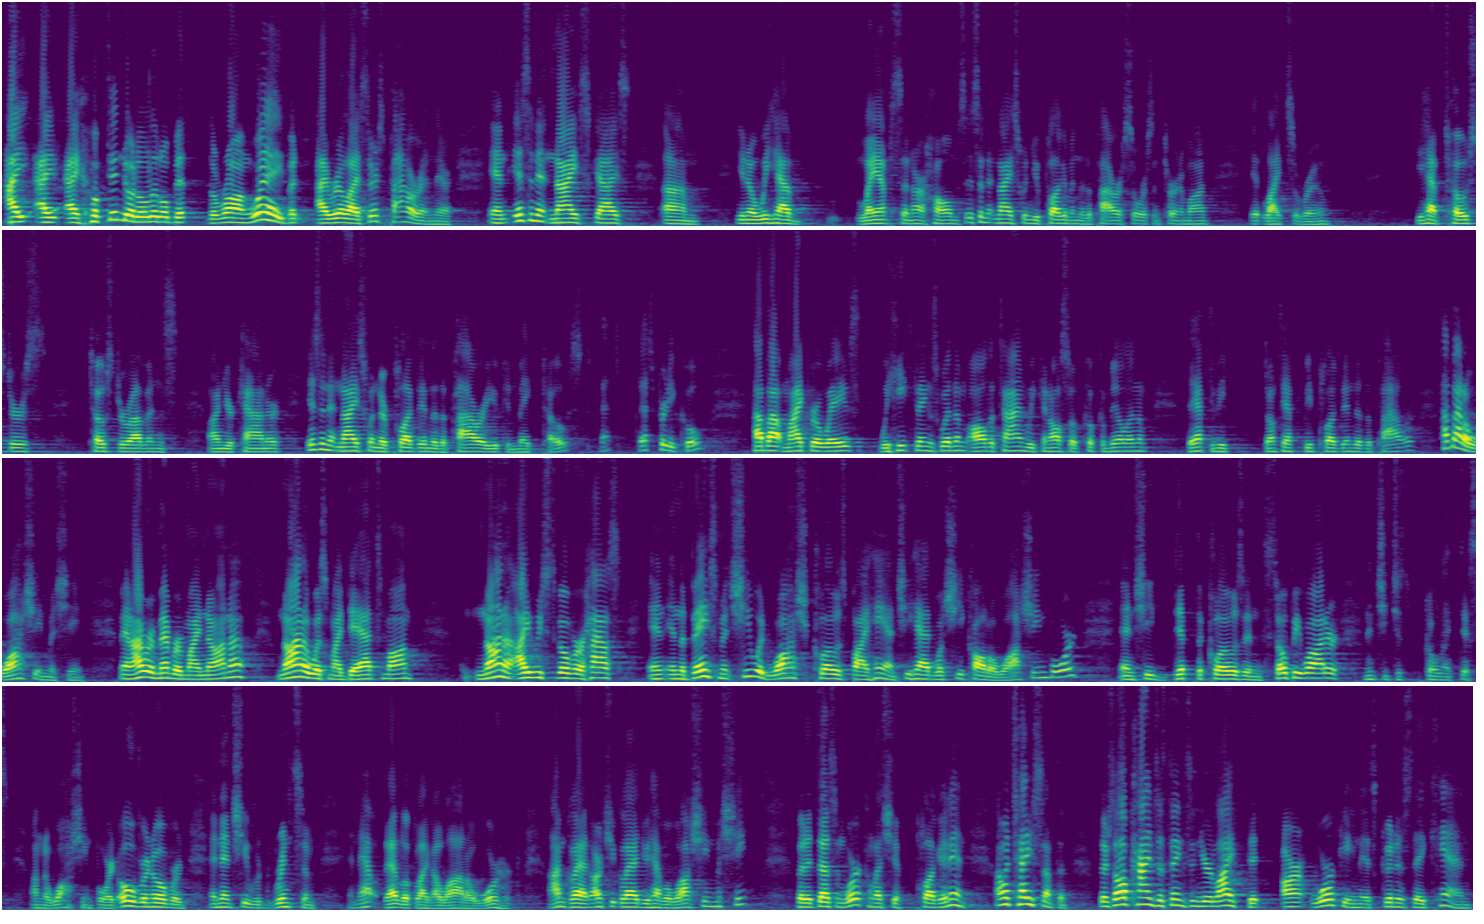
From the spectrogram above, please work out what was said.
I, I, I, hooked into it a little bit the wrong way, but I realized there's power in there. And isn't it nice, guys? Um, you know, we have lamps in our homes. Isn't it nice when you plug them into the power source and turn them on? It lights a room. You have toasters, toaster ovens on your counter. Isn't it nice when they're plugged into the power you can make toast? That's, that's pretty cool. How about microwaves? We heat things with them all the time. We can also cook a meal in them. They have to be don't they have to be plugged into the power? How about a washing machine? Man, I remember my Nana. Nana was my dad's mom. Nana, I used to go over her house, and in the basement, she would wash clothes by hand. She had what she called a washing board, and she'd dip the clothes in soapy water, and then she'd just go like this on the washing board over and over, and then she would rinse them. And that, that looked like a lot of work. I'm glad, aren't you glad you have a washing machine? But it doesn't work unless you plug it in. I'm going to tell you something. There's all kinds of things in your life that aren't working as good as they can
